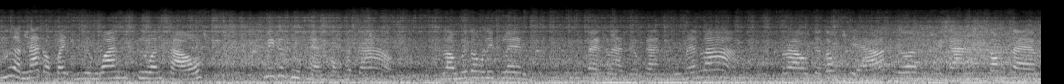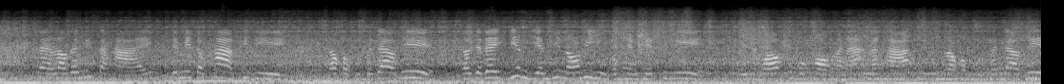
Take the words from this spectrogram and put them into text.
เลื่อนนัดออกไปอีกหนึ่งวันคือวันเสาร์นี่ก็คือแผนของพระเจ้า เราไม่ต้องรีบเร่งแต่ขณะเดียวกันถึงแม้ว่า เราจะต้องเสียเงินในการซ่อมแซมแต่เราได้มิตรสหายได้มิตรภาพที่ดี เราขอบคุณพระเจ้าที่เราจะได้เยี่ยมเยียนพี่น้องที่อยู่กำแพงเพชรที่นี่ ยเฉพาะผู้ปกครองมานะนะคะ เราขอบคุณพระเจ้าที่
